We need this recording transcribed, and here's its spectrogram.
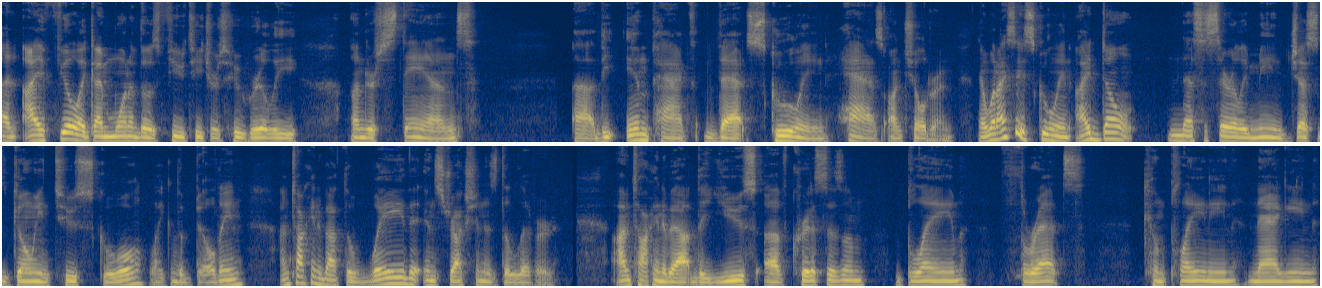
And I feel like I'm one of those few teachers who really understands uh, the impact that schooling has on children. Now, when I say schooling, I don't necessarily mean just going to school, like the building. I'm talking about the way that instruction is delivered. I'm talking about the use of criticism, blame, threats, complaining, nagging,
